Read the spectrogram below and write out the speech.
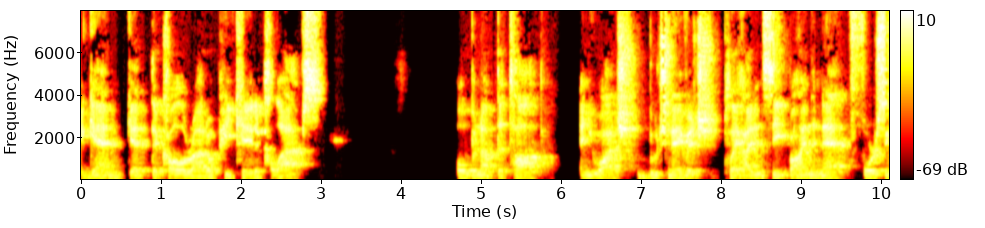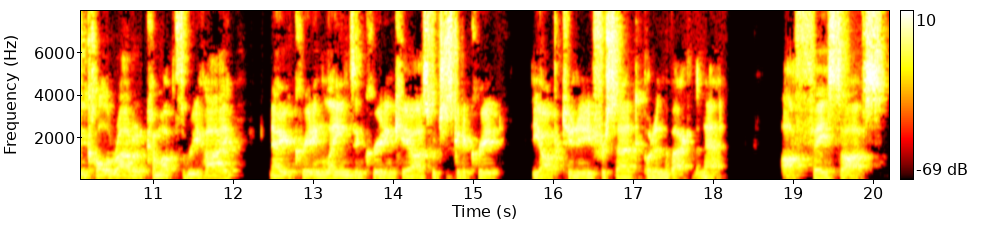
Again, get the Colorado PK to collapse, open up the top, and you watch Buchnevich play hide and seek behind the net, forcing Colorado to come up three high. Now you're creating lanes and creating chaos, which is going to create the opportunity for Saad to put in the back of the net. Off face-offs.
